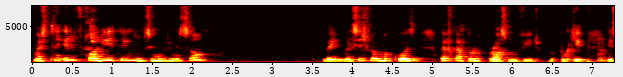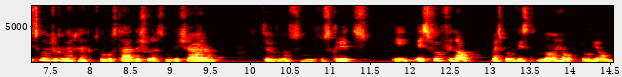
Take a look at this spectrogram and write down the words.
Mas tem, ele ficou ali, tem um símbolo de missão? Bem, mas se tiver alguma coisa, vai ficar para o próximo vídeo. Porque esse foi o vídeo que vocês não gostaram, deixa o like se não deixaram. Serão que nós somos inscritos. E esse foi o final, mas pelo visto não é o real,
